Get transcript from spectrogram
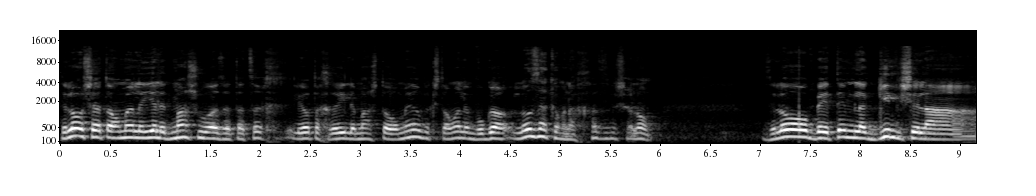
זה לא שאתה אומר לילד משהו, אז אתה צריך להיות אחראי למה שאתה אומר, וכשאתה אומר למבוגר, לא זה הכוונה, חס ושלום. זה לא בהתאם לגיל של, ה...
